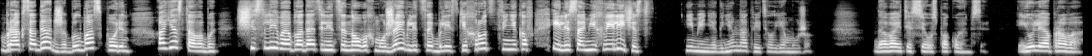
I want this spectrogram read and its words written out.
Брак с Ададжи был бы оспорен, а я стала бы счастливой обладательницей новых мужей в лице близких родственников или самих величеств. Не менее гневно ответил я мужу. «Давайте все успокоимся. Юлия права.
